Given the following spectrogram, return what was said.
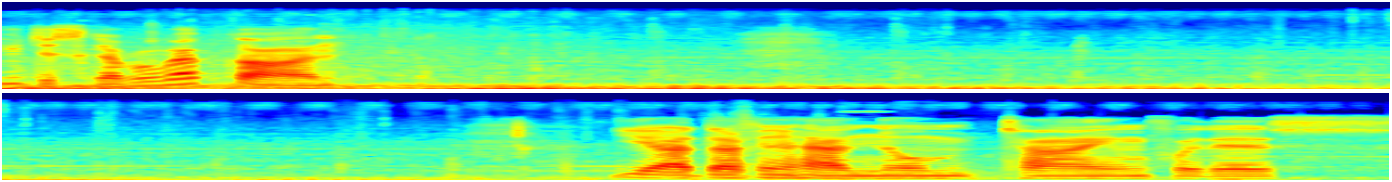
You discover REPCONN. Yeah, I definitely have no time for this.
